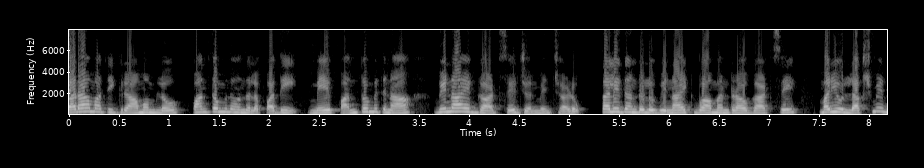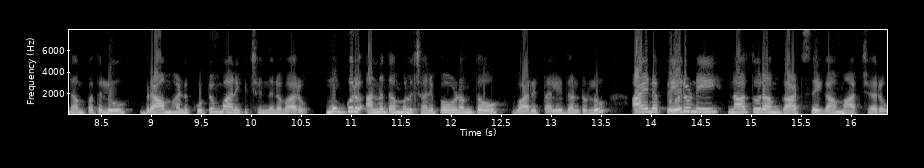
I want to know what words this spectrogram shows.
బరామతి గ్రామంలో పంతొమ్మిది వందల పది మే పంతొమ్మిదిన వినాయక్ గాడ్సే జన్మించాడు. తల్లిదండ్రులు వినాయక్ వామన్ రావు గాడ్సే మరియు లక్ష్మీ దంపతులు బ్రాహ్మణ కుటుంబానికి చెందినవారు. ముగ్గురు అన్నదమ్ములు చనిపోవడంతో వారి తల్లిదండ్రులు ఆయన పేరుని నాతురాం గాడ్సేగా మార్చారు.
